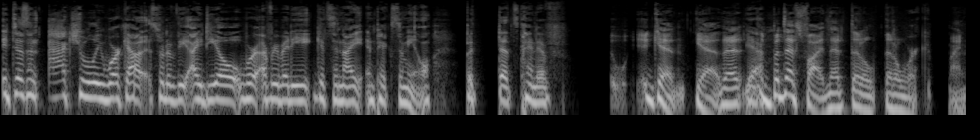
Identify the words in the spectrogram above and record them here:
it doesn't actually work out sort of the ideal where everybody gets a night and picks a meal. But that's kind of Again, yeah, that Yeah. but that's fine. That that'll that'll work fine.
